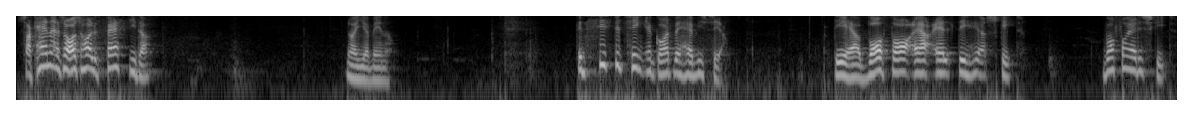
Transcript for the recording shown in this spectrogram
så kan han altså også holde fast i dig, når I er venner. Den sidste ting, jeg godt vil have, vi ser, det er, hvorfor er alt det her sket? Hvorfor er det sket?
